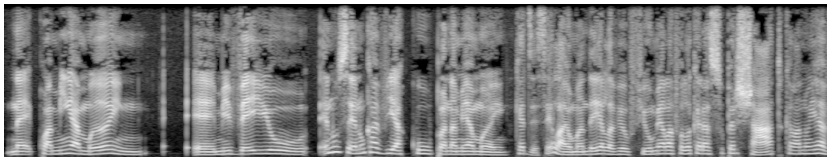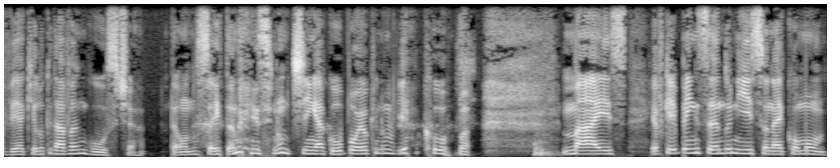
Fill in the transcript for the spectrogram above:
né, com a minha mãe, é, me veio. Eu não sei, eu nunca vi a culpa na minha mãe. Quer dizer, sei lá, eu mandei ela ver o filme e ela falou que era super chato, que ela não ia ver aquilo que dava angústia. Então, não sei também se não tinha culpa ou eu que não via culpa. Mas eu fiquei pensando nisso, né? Como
